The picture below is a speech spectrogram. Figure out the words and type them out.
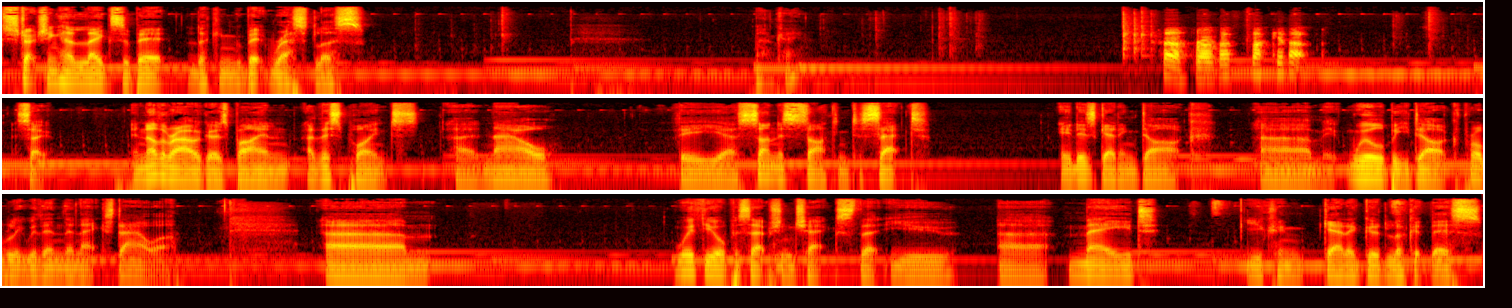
stretching her legs a bit, looking a bit restless. Okay. So, brother, suck it up. So another hour goes by, and at this point, uh, now the uh, sun is starting to set. It is getting dark. Um, it will be dark probably within the next hour. Um, with your perception checks that you uh, made, you can get a good look at this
